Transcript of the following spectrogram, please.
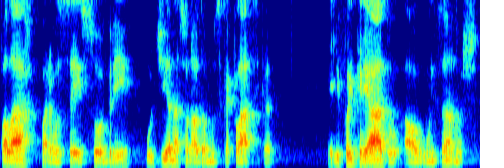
falar para vocês sobre o Dia Nacional da Música Clássica. Ele foi criado há alguns anos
